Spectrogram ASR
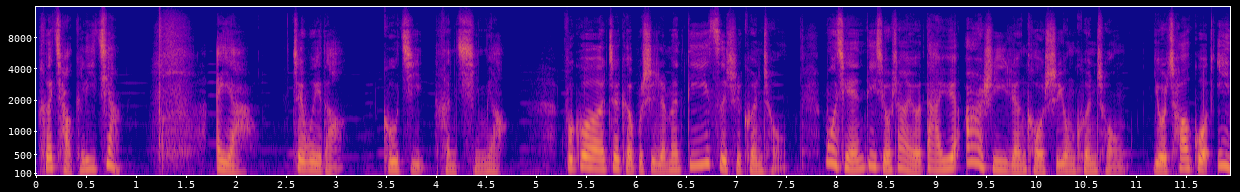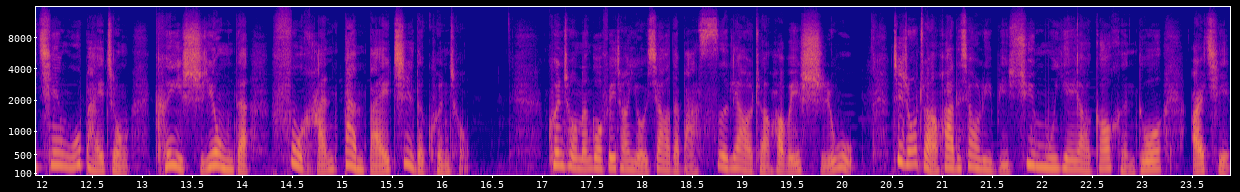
和巧克力酱，哎呀，这味道估计很奇妙。不过这可不是人们第一次吃昆虫，目前地球上有大约二十亿人口食用昆虫。有超过一千五百种可以食用的富含蛋白质的昆虫，昆虫能够非常有效地把饲料转化为食物，这种转化的效率比畜牧业要高很多，而且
